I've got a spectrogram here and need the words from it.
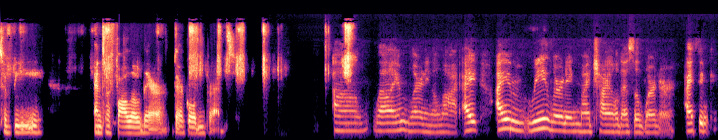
to be and to follow their their golden threads um, well, I am learning a lot. I I am relearning my child as a learner. I think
